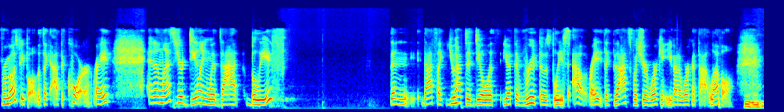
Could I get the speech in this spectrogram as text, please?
for most people that's like at the core, right? And unless you're dealing with that belief, then that's like you have to deal with you have to root those beliefs out right like that's what you're working you got to work at that level mm-hmm.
